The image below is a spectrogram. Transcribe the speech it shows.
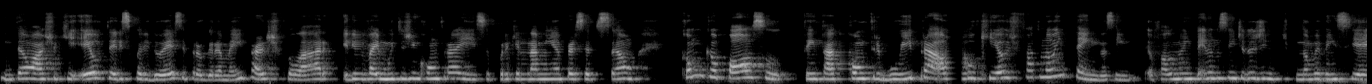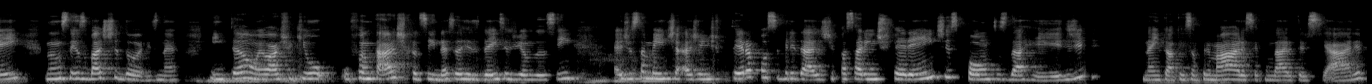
Então acho que eu ter escolhido esse programa em particular, ele vai muito de encontro a isso, porque na minha percepção como que eu posso tentar contribuir para algo que eu de fato não entendo, assim, eu falo não entendo no sentido de tipo, não vivenciei, não sei os bastidores, né? Então, eu acho que o, o fantástico, assim, dessa residência, digamos assim, é justamente a gente ter a possibilidade de passar em diferentes pontos da rede, né? Então, atenção primária, secundária, terciária,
